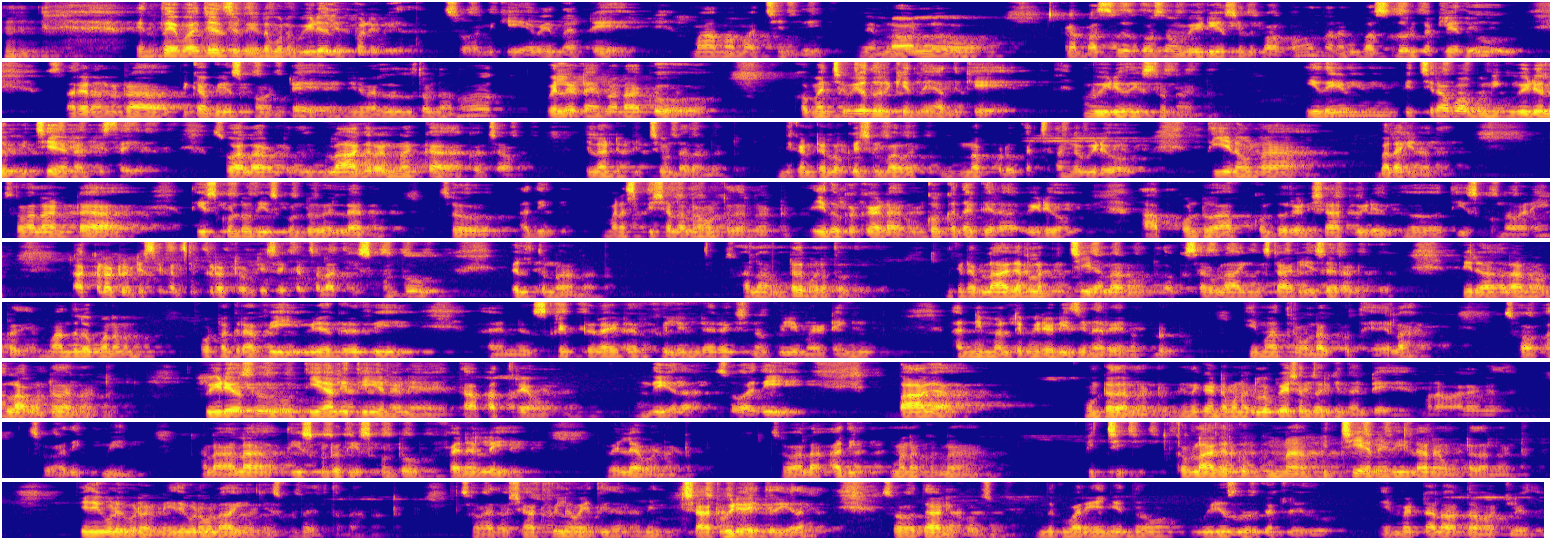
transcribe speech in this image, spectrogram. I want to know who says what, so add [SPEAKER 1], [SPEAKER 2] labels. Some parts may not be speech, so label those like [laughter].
[SPEAKER 1] [laughs] ఎంత ఎమర్జెన్సీ లేదో మన వీడియోలు ఇంపార్టెంట్ కదా. సో అందుకే ఏమైందంటే మా అమ్మమ్మ వచ్చింది వెమ్లవాడలో ఇక్కడ బస్సు కోసం వెయిట్ చేస్తుంది పాపం. తనకు బస్సు దొరకట్లేదు. సరే నన్ను పికప్ చేసుకో అంటే నేను వెళ్తున్నాను. వెళ్ళే టైంలో నాకు ఒక మంచి వ్యూ దొరికింది. అందుకే వీడియో తీస్తున్నాను. ఇదేం పిచ్చిరా బాబు నీకు వీడియోలో పిచ్చి అని అనిపిస్తాయి కదా. సో అలా ఉంటుంది. బ్లాగర్ అన్నాక కొంచెం ఇలాంటి పిచ్చి ఉండాలన్నట్టు ఎందుకంటే లొకేషన్ బాగా ఉన్నప్పుడు ఖచ్చితంగా వీడియో తీయడం నా బలహీనత. సో అలాంట తీసుకుంటూ తీసుకుంటూ వెళ్ళాను. సో అది మన స్పెషల్ అలా ఉంటుంది అన్నట్టు ఏదొక కాడ ఇంకొక దగ్గర వీడియో ఆపుకుంటూ ఆపుకుంటూ రెండు షార్ట్ వీడియో తీసుకుందామని అక్కడ ట్వంటీ సెకండ్స్ ఇక్కడ ట్వంటీ సెకండ్స్ అలా తీసుకుంటూ వెళ్తున్నాను అన్నట్టు. సో అలా ఉంటుంది మనతో ఎందుకంటే వ్లాగర్ల పిచ్చి అలానే ఉంటుంది. ఒకసారి వ్లాగింగ్ స్టార్ట్ చేశారనుకో మీరు అలానే ఉంటుంది. అందులో మనం photography videography and script writer film direction film editing అన్ని మల్టీమీడియా డిజైనర్ అయినప్పుడు ఏమాత్రం ఉండకపోతే ఎలా? సో అలా ఉంటుంది అన్నట్టు వీడియోస్ తీయాలి తీయాలి అనే తాపత్రయం ఉంది కదా. సో అది బాగా ఉంటుంది అన్నట్టు ఎందుకంటే మనకు లొకేషన్ దొరికిందంటే మనం ఆగం కదా. సో అది మెయిన్. అలా అలా తీసుకుంటూ తీసుకుంటూ ఫైనల్లీ వెళ్ళామన్నట్టు. సో అలా అది మనకున్న పిచ్చి. ఒక వ్లాగర్కి ఉన్న పిచ్చి అనేది ఇలానే ఉంటుంది అన్నట్టు ఇది కూడా కూడా ఇది కూడా లాగింగ్ చేసుకుంటూ వెళ్తున్నా అన్నట్టు. సో అది షార్ట్ ఫిల్మ్ అవుతుంది ఐ మీన్ షార్ట్ వీడియో అవుతుంది కదా. సో దానికోసం. ఎందుకు మరి ఏం చేద్దాం? వీడియోస్ దొరకట్లేదు. ఏం పెట్టాలో అర్థం అవ్వట్లేదు.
